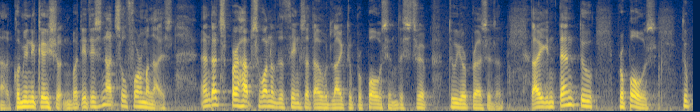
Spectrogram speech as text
a communication, but it is not so formalized. And that's perhaps one of the things that I would like to propose in this trip to your president. I intend to propose to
